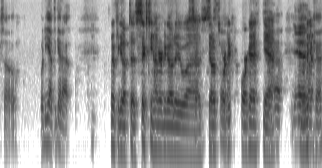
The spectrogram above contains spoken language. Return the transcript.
So, what do you have to get out? We have to get up to 1600 to go to uh, go to 4K. Yeah. Yeah. yeah. Okay.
